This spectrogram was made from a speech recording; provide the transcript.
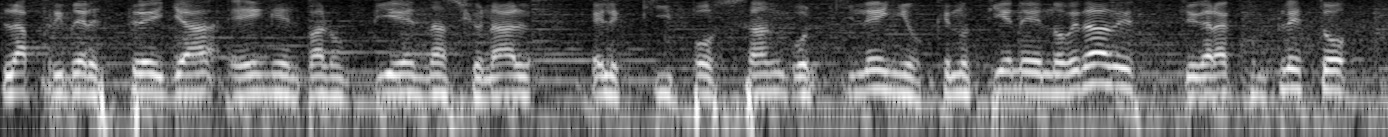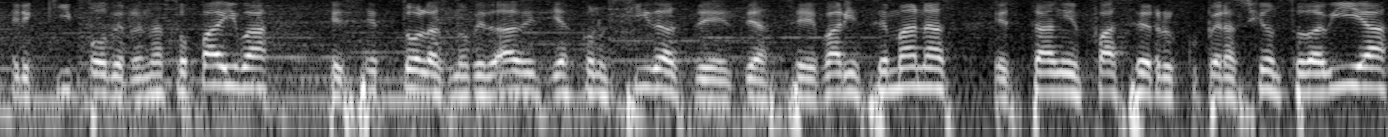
la primera estrella en el balompié nacional el equipo sangolquileño que no tiene novedades llegará completo el equipo de Renato Paiva excepto las novedades ya conocidas desde hace varias semanas están en fase de recuperación todavía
